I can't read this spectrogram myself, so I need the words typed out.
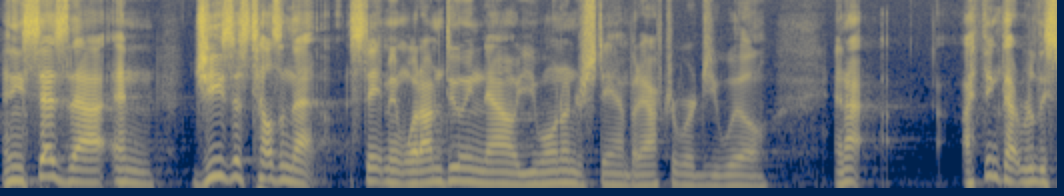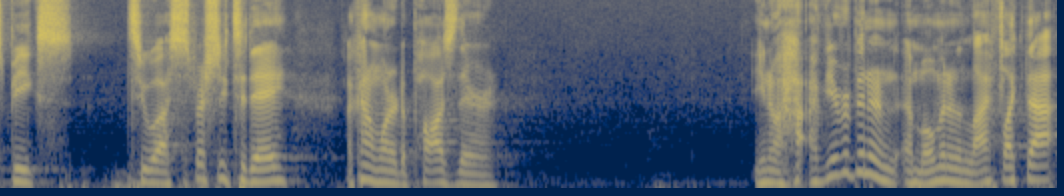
and he says that, and Jesus tells him that statement, what I'm doing now, you won't understand, but afterward you will. And I, I think that really speaks to us, especially today. I kind of wanted to pause there. You know, have you ever been in a moment in life like that?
